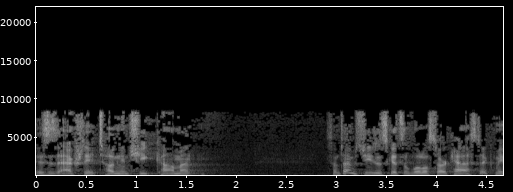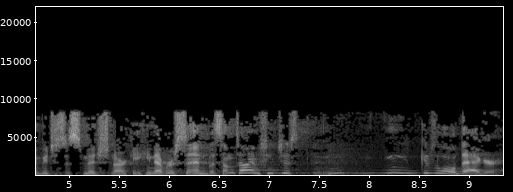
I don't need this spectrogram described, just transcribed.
This is actually a tongue in cheek comment. Sometimes Jesus gets a little sarcastic, maybe just a smidge snarky. He never sinned, but sometimes he just gives a little dagger.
